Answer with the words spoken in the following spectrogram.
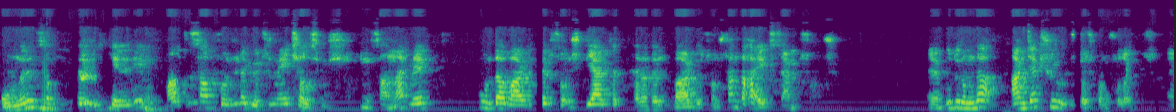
onların savundukları ilkeleri mantıksal sonucuna götürmeye çalışmış insanlar ve burada vardıkları sonuç diğer kanadın vardığı sonuçtan daha ekstrem bir sonuç. E, bu durumda ancak şu söz konusu olabilir. E,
